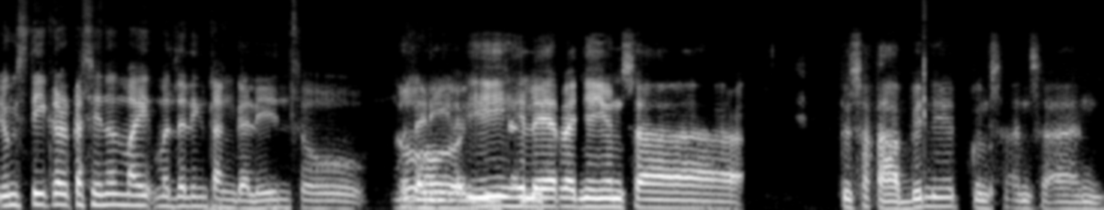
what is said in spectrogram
yung sticker kasi nun may madaling tanggalin. So, madali Oo, ihilera niya yun sa doon sa cabinet kung saan saan.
